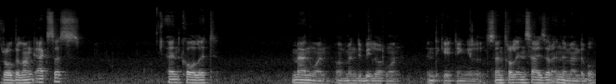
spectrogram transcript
draw the long axis and call it man 1 or mandibular 1 indicating a central incisor in the mandible.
